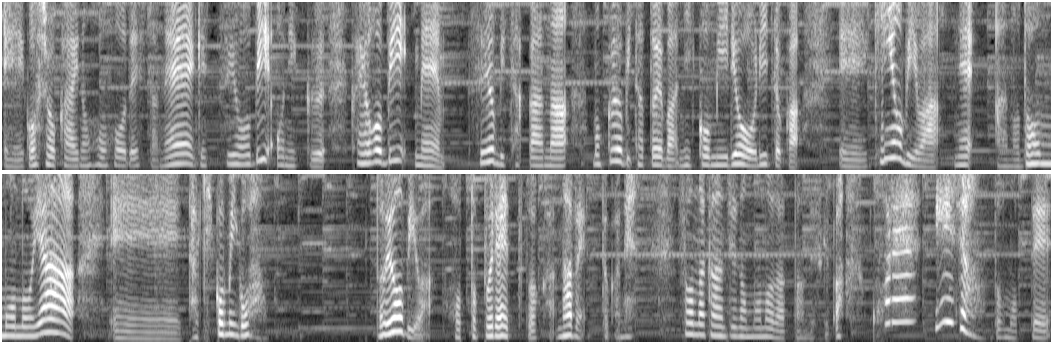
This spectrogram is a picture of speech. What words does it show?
えーご紹介の方法でしたね。月曜日お肉。火曜日麺。水曜日魚。木曜日例えば煮込み料理とか、えー金曜日はねあの丼物や、えー炊き込みご飯。土曜日はホットプレートとか鍋とかね。そんな感じのものだったんですけどあこれいいじゃんと思って、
